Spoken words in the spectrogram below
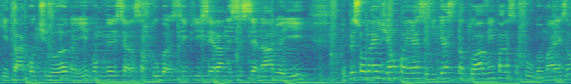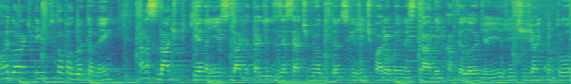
que está continuando aí. Vamos ver se Aracatuba sempre será nesse cenário aí. O pessoal da região conhece que quer se tatuar, vem para Aracatuba, mas ao redor aqui tem muito tatuador também. Tá na cidade pequena aí, cidade até de 17 mil habitantes que a gente paramos aí na estrada em Cafelândia aí, a gente já encontrou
